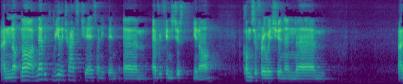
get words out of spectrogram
and no, no, I've never really tried to chase anything. Um, everything's just, you know, come to fruition. And um, I,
